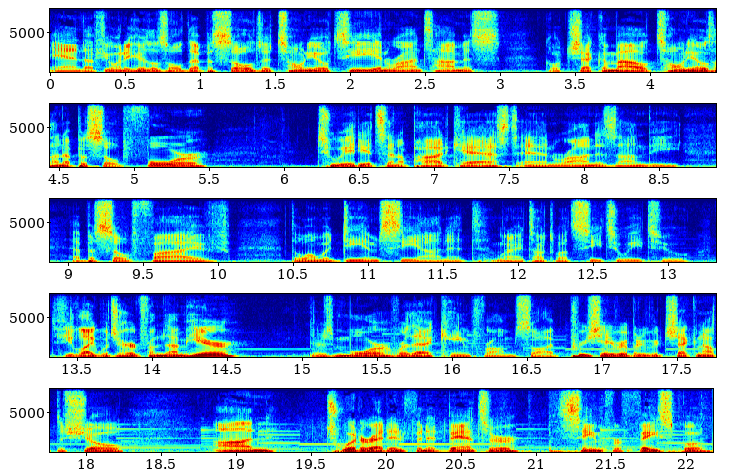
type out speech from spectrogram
And uh, if you want to hear those old episodes of Tonio T and Ron Thomas, go check them out. Tonio's on episode four, Two Idiots and a Podcast, and Ron is on the episode five, the one with DMC on it, when I talked about C2E2. If you like what you heard from them here, there's more where that came from. So I appreciate everybody for checking out the show on Twitter at Infinite Banter. Same for Facebook.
